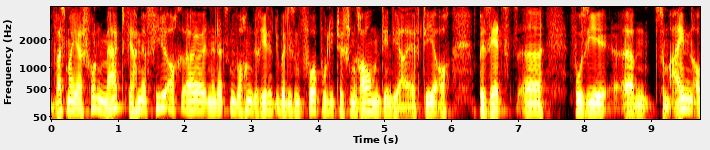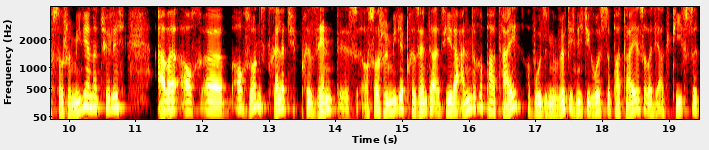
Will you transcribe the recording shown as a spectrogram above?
was man ja schon merkt, wir haben ja viel auch äh, in den letzten Wochen geredet über diesen vorpolitischen Raum, den die AfD auch besetzt, äh, wo sie ähm, zum einen auf Social Media natürlich, aber auch, äh, auch sonst relativ präsent ist. Auf Social Media präsenter als jede andere Partei, obwohl sie nun wirklich nicht die größte Partei ist, aber die aktivste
